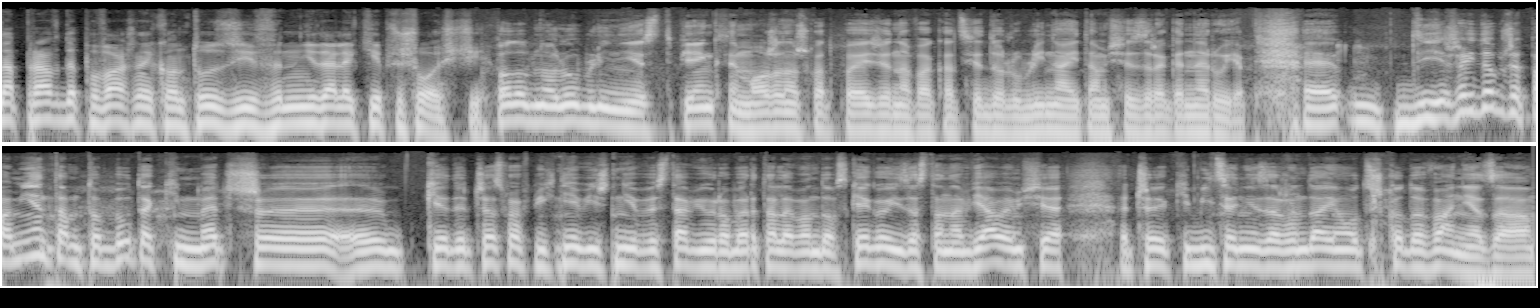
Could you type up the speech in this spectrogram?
naprawdę poważnej kontuzji w niedalekiej przyszłości. Podobno Lublin jest piękny, może na przykład pojedzie na wakacje do Lublina i tam się zregeneruje. E, jeżeli dobrze pamiętam, to był taki mecz, e, kiedy Czesław Michniewicz nie wystawił Roberta Lewandowskiego i zastanawiałem się, czy kibice nie zażądają odszkodowania za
